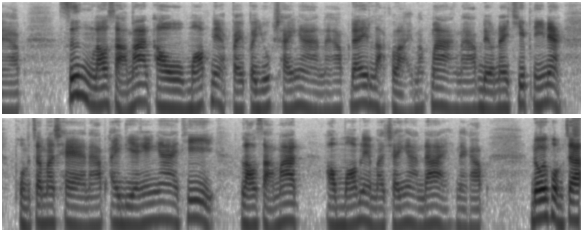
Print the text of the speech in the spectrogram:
นะครับซึ่งเราสามารถเอา Mob เนี่ยไปประยุกต์ใช้งานนะครับ ได้หลากหลายมากๆนะครับ เดี๋ยวในคลิปนี้เนี่ยผมจะมาแชร์นะครับไอเดียง่าย ๆ ที่เราสามารถเอา Mob เนี่ยมาใช้งานได้นะครับ โดยผมจะ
